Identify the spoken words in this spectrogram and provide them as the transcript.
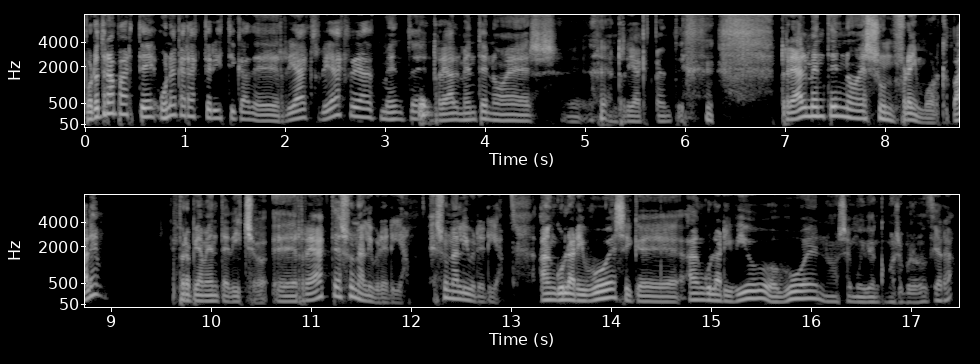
Por otra parte, una característica de React, React realmente, realmente no es, eh, realmente no es un framework, ¿vale? Propiamente dicho, React es una librería, es una librería. Angular y Vue, sí que Angular y Vue o Vue, no sé muy bien cómo se pronunciará.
